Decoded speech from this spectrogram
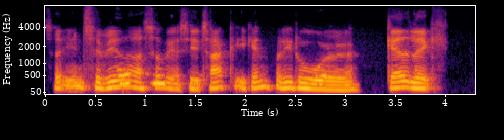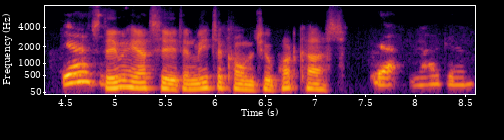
Så indtil videre, så vil jeg sige tak igen, fordi du øh, gad lægge ja, stemme her til den metakognitive podcast. ja, meget gerne.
